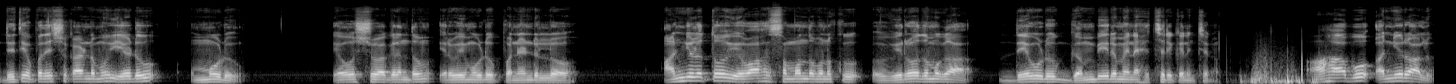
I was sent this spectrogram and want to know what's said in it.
ద్వితీయ ఉపదేశకాండము ఏడు మూడు. యవోశివ గ్రంథం ఇరవై మూడు పన్నెండులో అన్యులతో వివాహ సంబంధమునకు విరోధముగా దేవుడు గంభీరమైన హెచ్చరికనిచ్చను. అహాబు అన్యురాలు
